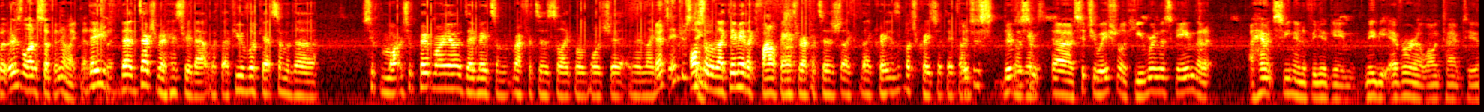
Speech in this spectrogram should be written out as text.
But there's a lot of stuff in there like that. they actually. that's actually been a history of that. With if you look at some of the Super Mario, Super Paper Mario, they made some references to like World War shit, and then like That's interesting. also like they made like Final Fantasy references, like like crazy. There's a bunch of crazy shit they've done. It's just there's just some uh, situational humor in this game that I haven't seen in a video game maybe ever in a long time too.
